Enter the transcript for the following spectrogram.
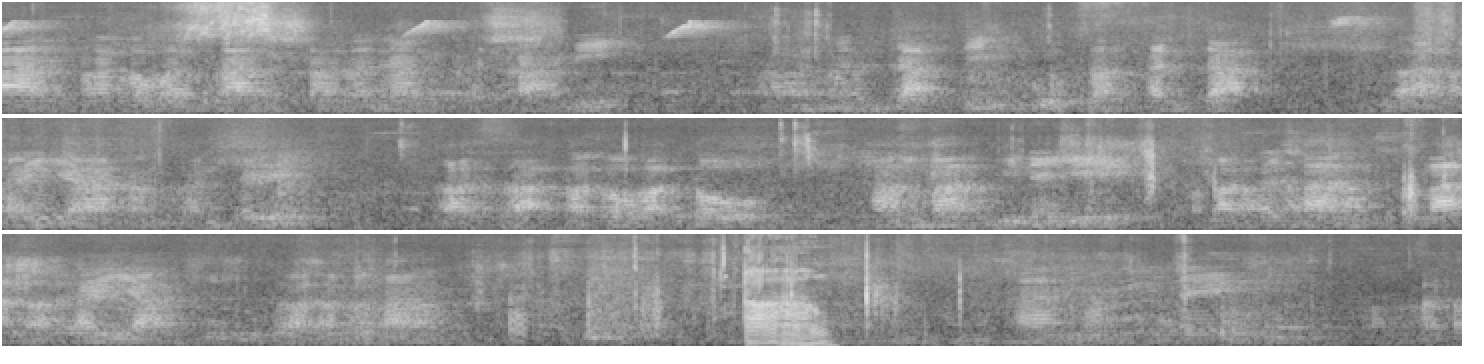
ทาภาควันตาสารนังคัจฉามิอามันจักติภูสังคันจักละไทยาหังคันเตตัสสะภะคะวะโตธรรมะวินัยเยปัจจานละไทยาอุปะสัมปทานอาหัง อาหังเตปัตต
